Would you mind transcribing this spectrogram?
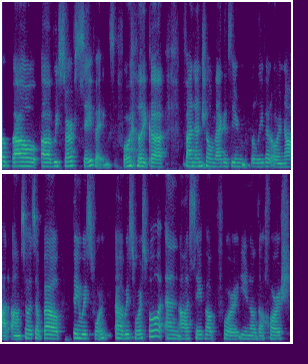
about uh, reserve savings for like a financial magazine, believe it or not. Um, so it's about being resource, uh, resourceful and uh, save up for, you know, the harsh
